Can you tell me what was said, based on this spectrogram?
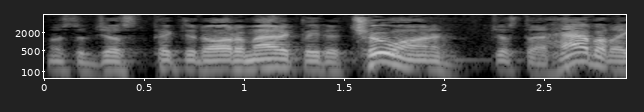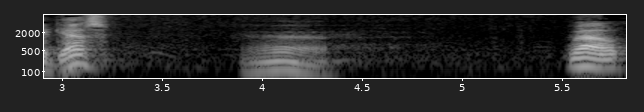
must have just picked it automatically to chew on. Just a habit, I guess. Yeah. Well,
